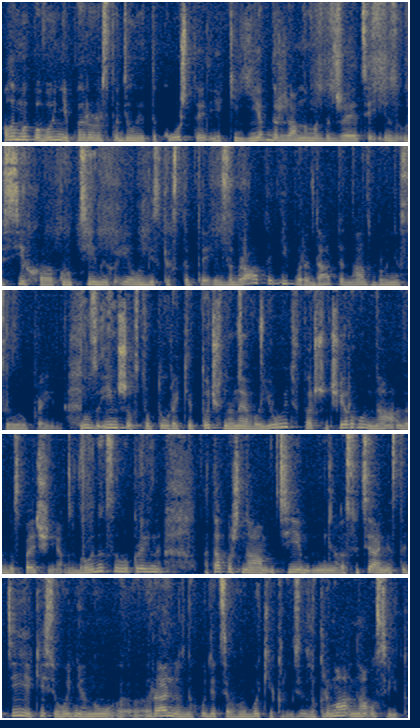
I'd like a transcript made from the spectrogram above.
Але ми повинні перерозподілити кошти, які є в державному бюджеті, із усіх е, корупційних і лобійських статей забрати і передати на Збройні Сили України. Ну з інших структур, які точно не воюють, в першу чергу на забезпечення збройних сил України, а також на ті соціальні статті, які сьогодні ну е, реально знаходяться в глибокій кризі, зокрема на освіту.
